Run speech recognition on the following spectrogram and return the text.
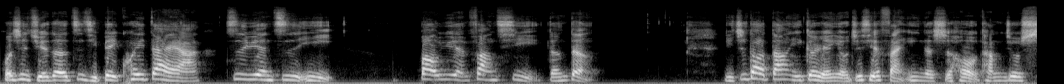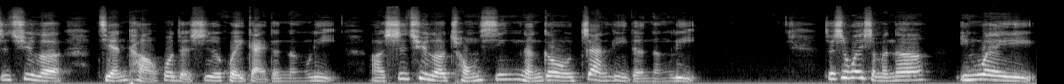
或是觉得自己被亏待啊，自怨自艾、抱怨、放弃等等。你知道，当一个人有这些反应的时候，他们就失去了检讨或者是悔改的能力啊，失去了重新能够站立的能力。这是为什么呢？因为。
